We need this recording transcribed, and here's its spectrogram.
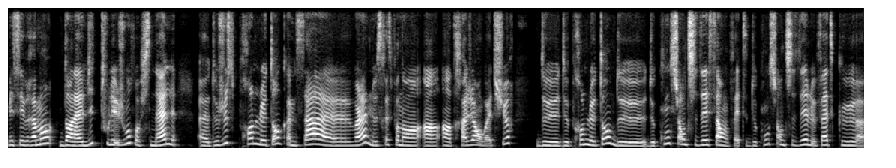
mais c'est vraiment dans la vie de tous les jours au final, de juste prendre le temps comme ça, voilà, ne serait-ce pendant un, trajet en voiture, de, prendre le temps de, conscientiser ça, en fait, de conscientiser le fait que euh,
